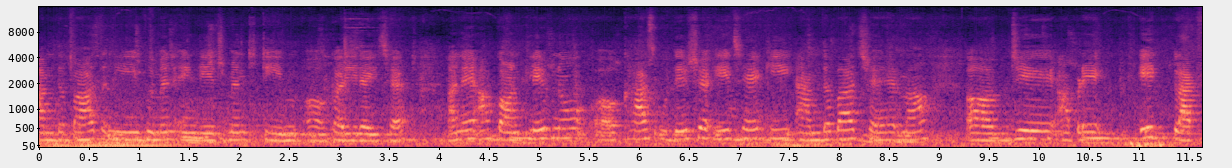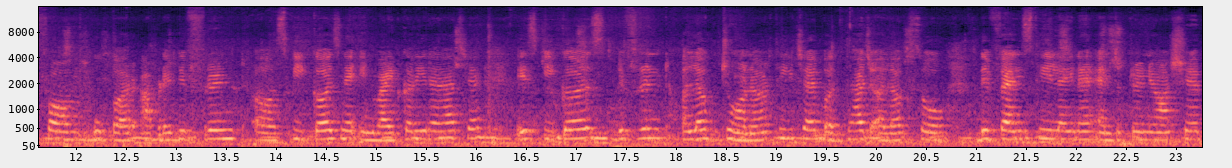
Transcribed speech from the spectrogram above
અમદાવાદની વુમેન એન્ગેજમેન્ટ ટીમ કરી રહી છે. અને આ કોન્ક્લેવનો ખાસ ઉદ્દેશ્ય એ છે કે અમદાવાદ શહેરમાં જે આપણે એક પ્લેટફોર્મ ઉપર આપણે ડિફરન્ટ સ્પીકર્સને ઇન્વાઇટ કરી રહ્યા છે. એ સ્પીકર્સ ડિફરન્ટ અલગ જોનરથી છે, બધા જ અલગ. સો ડિફેન્સથી લઈને એન્ટરપ્રિન્યોરશિપ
